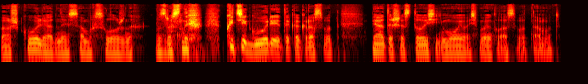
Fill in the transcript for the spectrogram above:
в школе одна из самых сложных возрастных категорий это как раз вот пятый, шестой, седьмой, восьмой класс, вот там вот.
